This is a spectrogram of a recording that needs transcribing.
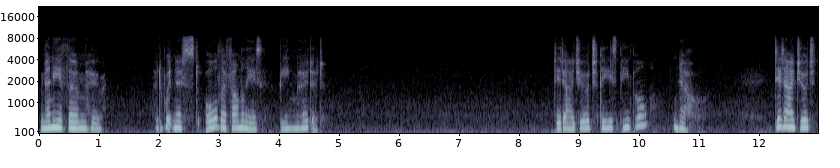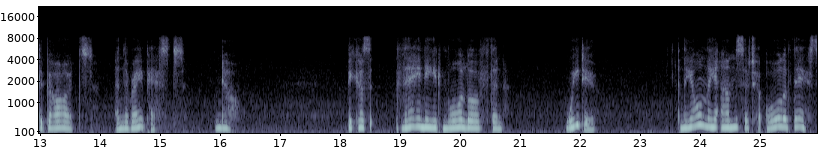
Many of them who had witnessed all their families being murdered. Did I judge these people? No. Did I judge the guards and the rapists? No because they need more love than we do. And the only answer to all of this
